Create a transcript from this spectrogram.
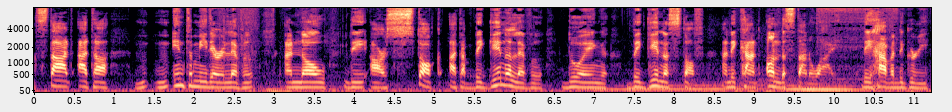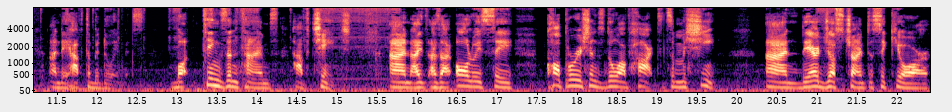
start at a intermediary level and now they are stuck at a beginner level doing beginner stuff and they can't understand why they have a degree and they have to be doing this but things and times have changed. And I, as i always say corporations don't have heart it's a machine. And they're just trying to secure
